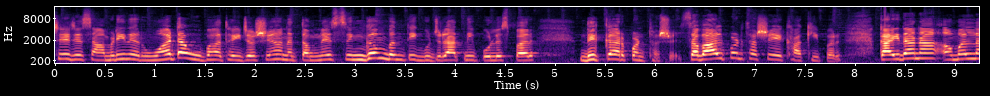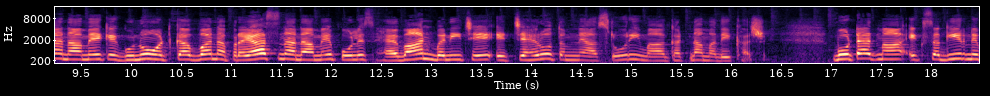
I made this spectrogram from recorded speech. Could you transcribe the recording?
છે જે સાંભળીને રૂવાટા ઊભા થઈ જશે અને તમને સિંગમ બનતી ગુજરાતની પોલીસ પર ધિક્કાર પણ થશે, સવાલ પણ થશે એ ખાકી પર. કાયદાના અમલના નામે કે ગુનો અટકાવવાના પ્રયાસના નામે પોલીસ હેવાન બની છે, એ ચહેરો તમને આ સ્ટોરીમાં, ઘટનામાં દેખાશે. બોટાદમાં એક સગીરને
